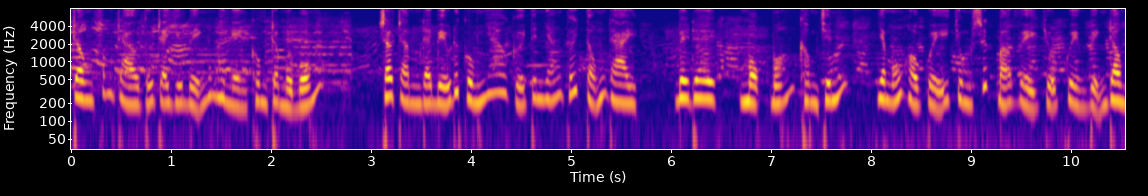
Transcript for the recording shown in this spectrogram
trong phong trào tuổi trẻ giữ biển năm 2014. 600 đại biểu đã cùng nhau gửi tin nhắn tới tổng đài BD 1409 nhằm ủng hộ quỹ chung sức bảo vệ chủ quyền Biển Đông.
